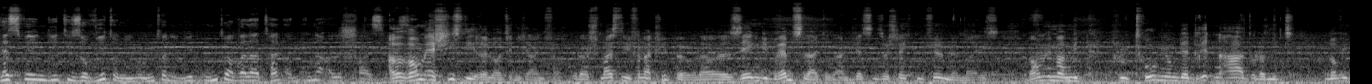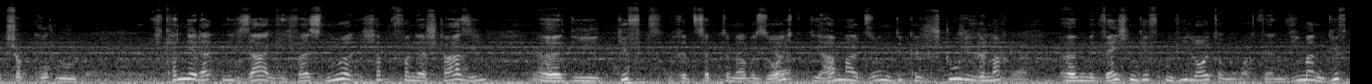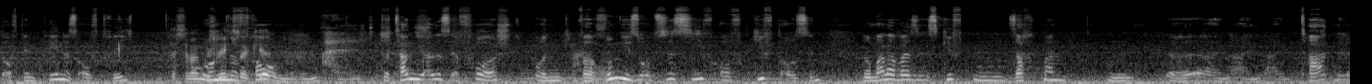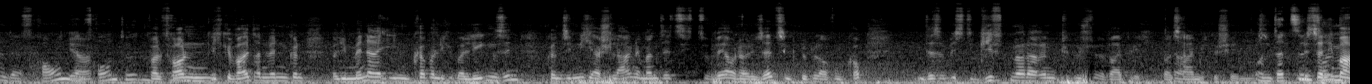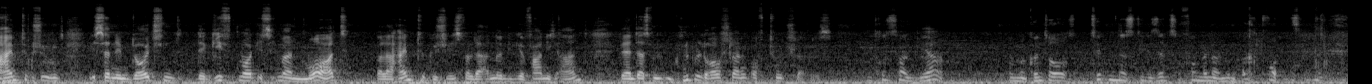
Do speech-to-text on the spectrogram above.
Deswegen geht die Sowjetunion unter, die geht unter, weil das halt am Ende alles scheiße ist. aber warum erschießen die ihre Leute nicht einfach? Oder schmeißen die von der Klippe? Oder sägen die Bremsleitung an, wie das in so schlechten Filmen immer ist? Warum immer mit Plutonium der dritten Art oder mit Novichok-Gruppen? Ich kann dir das nicht sagen. Ich weiß nur, ich habe von der Stasi äh, die Giftrezepte mal besorgt. Die haben halt so eine dicke Studie gemacht, äh, mit welchen Giften wie Leute umgebracht werden. Wie man Gift auf den Penis aufträgt, Das ist ja beim um eine. Frau umbringt. Das haben die alles erforscht. Und warum die so obsessiv auf Gift aus sind, normalerweise ist Gift, ein, sagt man, ein, äh, ein, ein, ein Tatmittel der Frauen, Ja. wenn Frauen töten. Weil Frauen nicht Gewalt anwenden können, weil die Männer ihnen körperlich überlegen sind, können sie nicht erschlagen. Der Mann setzt sich zur Wehr und hat ihm selbst den Knüppel auf den Kopf. Und deshalb ist die Giftmörderin typisch äh, weiblich, weil es Ja. heimlich geschehen ist. Und das sind ist dann immer heimtückisch übrigens, ist dann im Deutschen, der Giftmord ist immer ein Mord, weil er heimtückisch ist, weil der andere die Gefahr nicht ahnt, während das mit einem Knüppel draufschlagen oft Totschlag ist. Interessant. ne? Ja. Und man könnte auch tippen, dass die Gesetze von Männern gemacht worden sind.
